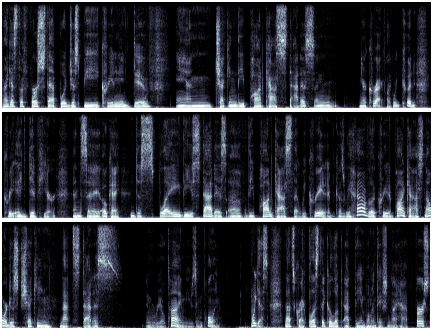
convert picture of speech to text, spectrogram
I guess the first step would just be creating a div and checking the podcast status and you're correct. Like we could create a div here and say, okay, display the status of the podcast that we created because we have the created podcast. Now we're just checking that status in real time using polling. Well, yes, that's correct. But let's take a look at the implementation I have. First,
